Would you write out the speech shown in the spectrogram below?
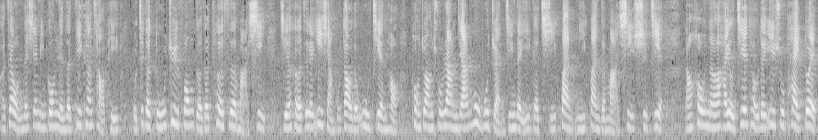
呃，在我们的县民公园的地坑草皮，有这个独具风格的特色马戏，结合这个意想不到的物件哈，碰撞出让人家目不转睛的一个奇幻迷幻的马戏世界。然后呢，还有街头的艺术派对，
